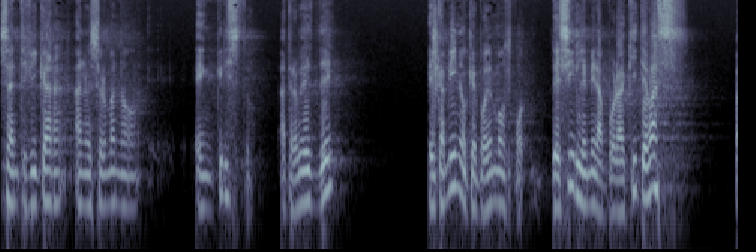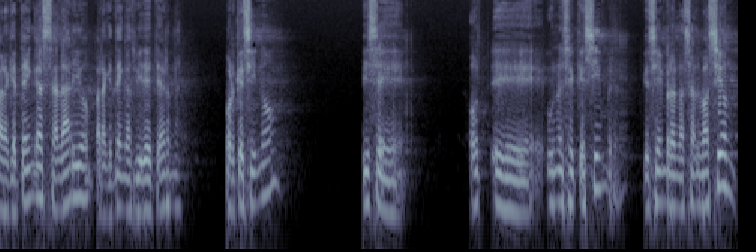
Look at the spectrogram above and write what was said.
santificar a nuestro hermano en Cristo a través de el camino que podemos decirle, mira, por aquí te vas, para que tengas salario, para que tengas vida eterna. Porque si no, dice, eh, uno es el que siembra, que siembra la salvación.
